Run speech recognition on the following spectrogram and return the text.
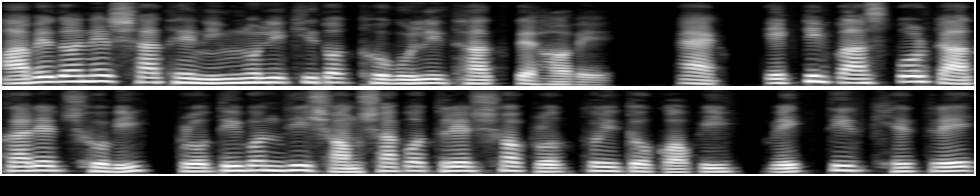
আবেদনের সাথে নিম্নলিখিত তথ্যগুলি থাকতে হবে। এক একটি পাসপোর্ট আকারের ছবি, প্রতিবন্ধী শংসাপত্রের স্বপ্রত্যয়িত কপি, ব্যক্তির ক্ষেত্রে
